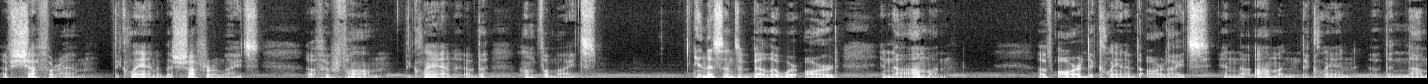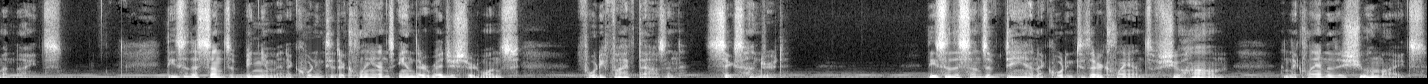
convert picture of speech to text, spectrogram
of Shapharam, the clan of the Shapharamites, of Hupham, the clan of the Humphamites. And the sons of Bela were Ard and Naaman. Of Ard, the clan of the Ardites, and Naaman, the clan of the Naamanites. These are the sons of Benjamin according to their clans and their registered ones, 45,600. These are the sons of Dan according to their clans of Shuham and the clan of the Shuhamites.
